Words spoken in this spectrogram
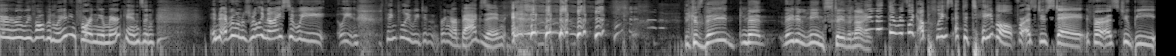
are who we've all been waiting for," and the Americans, and and everyone was really nice. And we we thankfully we didn't bring our bags in. because they meant they didn't mean stay the night. They meant there was like a place at the table for us to stay, for us to be.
